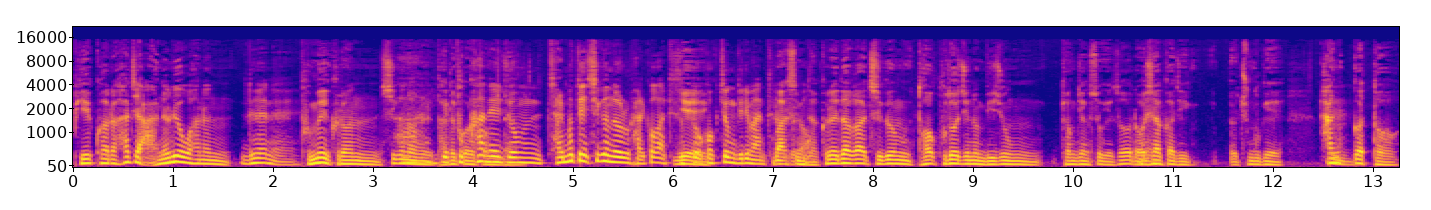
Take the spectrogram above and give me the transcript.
비핵화를 하지 않으려고 하는 네네. 분명히 그런 시그널을 아, 받을 거로 북한에. 좀 잘못된 시그널을 갈것 같아서 예. 또 걱정들이 많더라고요. 맞습니다. 그러다가 지금 더 굳어지는 미중 경쟁 속에서 러시아까지 중국에 한껏 더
